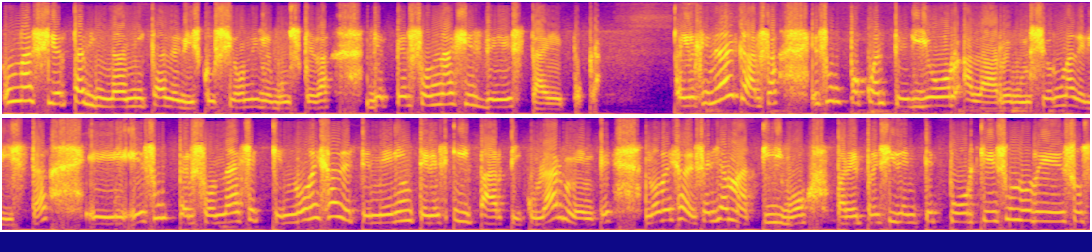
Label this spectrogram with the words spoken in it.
una cierta dinámica de discusión y de búsqueda de personajes de esta época. El general Garza es un poco anterior a la revolución maderista, eh, es un personaje que no deja de tener interés y particularmente no deja de ser llamativo para el presidente porque es uno de esos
